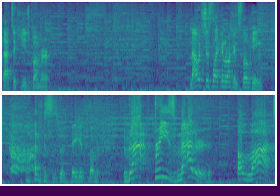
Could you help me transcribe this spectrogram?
That's a huge bummer. Now it's just Lycanroc and Slowking. this is the biggest bummer. That freeze mattered a lot.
